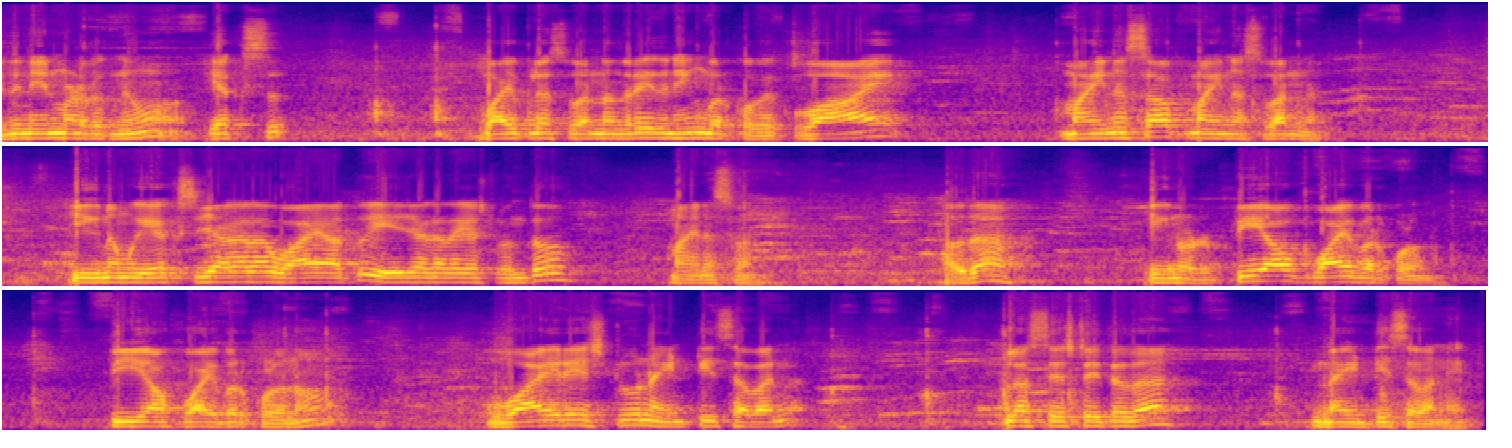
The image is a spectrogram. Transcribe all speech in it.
ಇದನ್ನೇನು ಮಾಡ್ಬೇಕು ನೀವು? ಎಕ್ಸ್ ವೈ ಪ್ಲಸ್ ಒನ್ ಅಂದರೆ ಇದನ್ನು ಹಿಂಗೆ ಬರ್ಕೋಬೇಕು? Y minus of minus one ಈಗ ನಮಗೆ ಎಕ್ಸ್ ಜಾಗದಾಗ ವಾಯ್ ಆಯ್ತು ಎ ಜಾಗದಾಗ ಎಷ್ಟು ಬಂತು? ಮೈನಸ್ ಒನ್ ಹೌದಾ? ಈಗ ನೋಡ್ರಿ ಪಿ ಆಫ್ ವಾಯ್ ಬರ್ಕೊಳ್ಳೋಣ. ಪಿ ಆಫ್ ವಾಯ್ ಬರ್ಕೊಳ್ಳೋಣ. Y raise to ninety seven plus ಎಷ್ಟೈತದ ನೈಂಟಿ ಸೆವೆನ್ ಐತೆ.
